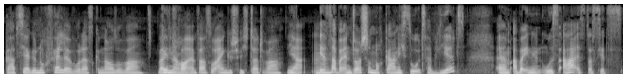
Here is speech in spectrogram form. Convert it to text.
Gab es ja genug Fälle, wo das genauso war. Weil Genau. die Frau einfach so eingeschüchtert war. Ja, ist aber in Deutschland noch gar nicht so etabliert. Ähm, aber in den USA ist das jetzt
